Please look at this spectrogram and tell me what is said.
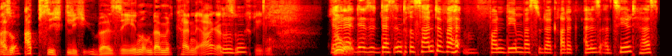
Also absichtlich übersehen, um damit keinen Ärger zu kriegen. So. Ja, da- da- das Interessante von dem, was du da gerade alles erzählt hast,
